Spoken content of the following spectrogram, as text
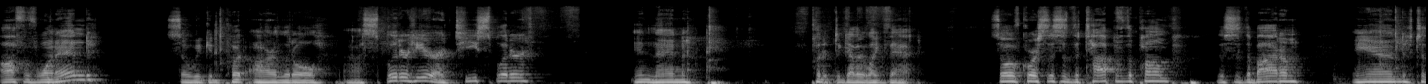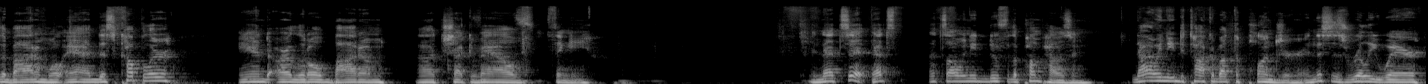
off of one end. so we could put our little uh, splitter here, our T-splitter, and then put it together like that. So of course this is the top of the pump, this is the bottom, and to the bottom we'll add this coupler and our little bottom uh, check valve thingy. And that's it. That's that's all we need to do for the pump housing. Now we need to talk about the plunger, and this is really where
